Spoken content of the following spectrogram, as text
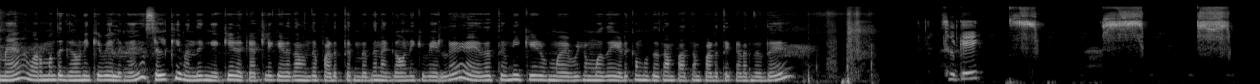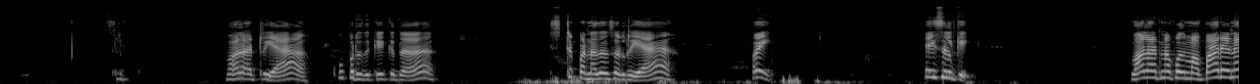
மேலே வரும்போது கவனிக்கவே இல்லைங்க. சில்கி வந்து இங்கே கீழே கட்டில் கீழே தான் வந்து படுத்திருந்தது. நான் கவனிக்கவே இல்லை. ஏதோ துணி கீழே ம- விழும்போது எடுக்கும் போது தான் பார்த்தேன். படுத்து கிடந்தது. சில்கி. வாலாட்டுறியா? கூப்பிட்றது கேட்குதா டிஸ்டர்ப் பண்ணாத சொல்கிறியா ஓய். ஏய் சில்கி. வாலாட்டினா போதுமா? பாரு என்ன.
